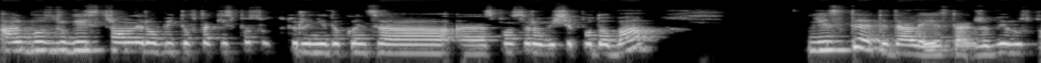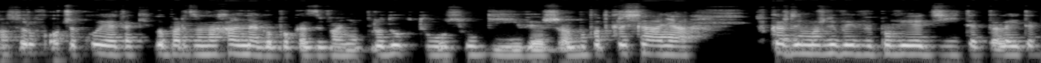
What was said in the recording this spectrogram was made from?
albo z drugiej strony robi to w taki sposób, który nie do końca e, sponsorowi się podoba Niestety dalej jest tak, że wielu sponsorów oczekuje takiego bardzo nachalnego pokazywania produktu, usługi, wiesz, albo podkreślania w każdej możliwej wypowiedzi i tak dalej, i tak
